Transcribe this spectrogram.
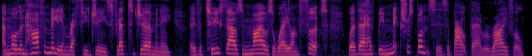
and more than half a million refugees fled to Germany, over 2,000 miles away on foot, where there have been mixed responses about their arrival.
